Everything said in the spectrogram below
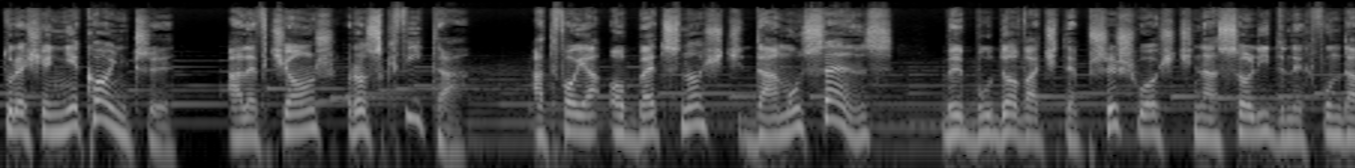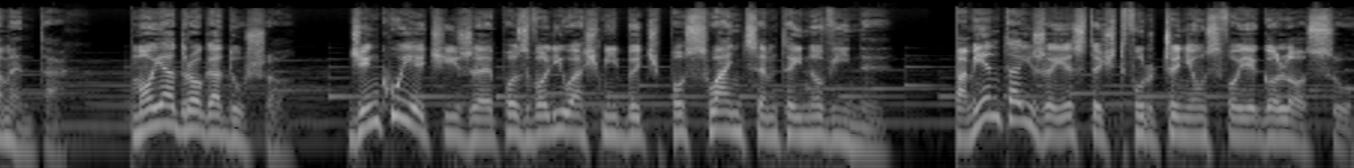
które się nie kończy, ale wciąż rozkwita, a Twoja obecność da mu sens, by budować tę przyszłość na solidnych fundamentach. Moja droga duszo, dziękuję Ci, że pozwoliłaś mi być posłańcem tej nowiny. Pamiętaj, że jesteś twórczynią swojego losu,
